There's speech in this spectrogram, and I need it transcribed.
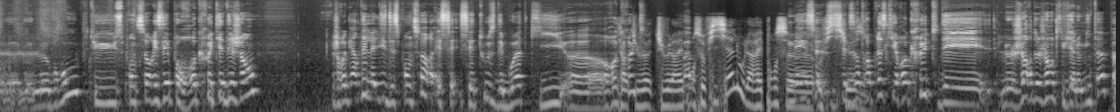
le, groupe Tu sponsorisais pour recruter des gens? Je regardais la liste des sponsors et c'est tous des boîtes qui euh, recrutent. tu, veux, la réponse bah, officielle ou la réponse euh, C'est des entreprises qui recrutent des, le genre de gens qui viennent au meet-up.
